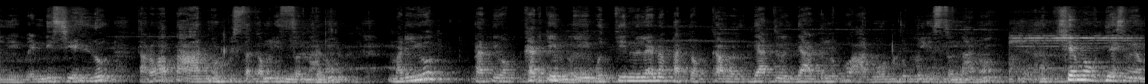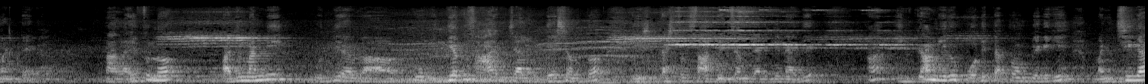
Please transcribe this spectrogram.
ఇది వెండి సీల్డ్లు తర్వాత ఆర్మూడ్ పుస్తకములు ఇస్తున్నాను. మరియు ప్రతి ఒక్కరికి ఈ ఉత్తీర్ణులైన ప్రతి ఒక్క విద్యార్థి విద్యార్థులకు ఆ నోట్ బుక్లు ఇస్తున్నాను. ముఖ్యమైన ఉద్దేశం ఏమంటే నా లైఫ్లో పది మంది ఉద్యోగ విద్యకు సహాయం చేయాలనే ఉద్దేశంతో ఈ ట్రస్ట్ స్థాపించడం జరిగినది. ఇంకా మీరు పోటీతత్వం పెరిగి మంచిగా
